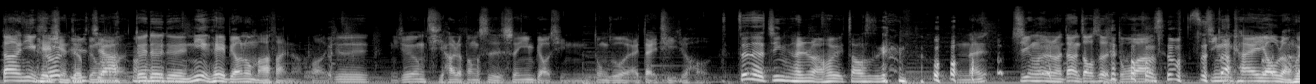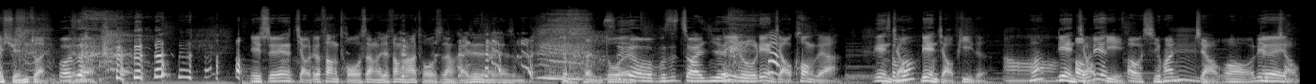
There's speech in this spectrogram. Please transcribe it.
当然你也可以选择不用。对对对，你也可以不要那么麻烦了啊，就是你就用其他的方式，声音、表情、动作来代替就好了。真的筋很软会招式更多？难，筋很软当然招式很多啊。筋开腰软会旋转。我是。你随便脚就放头上，就放他头上，还是那什么，就很多。这个我不是专业。例如练脚控的呀。练脚练脚癖的。哦，练脚癖哦，喜欢脚哦，练脚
